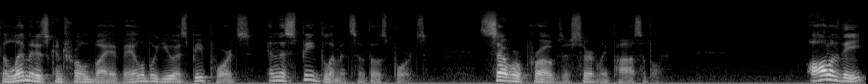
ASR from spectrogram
The limit is controlled by available USB ports and the speed limits of those ports. Several probes are certainly possible. All of the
